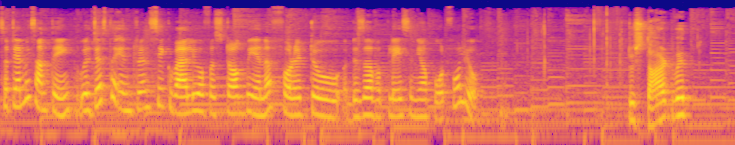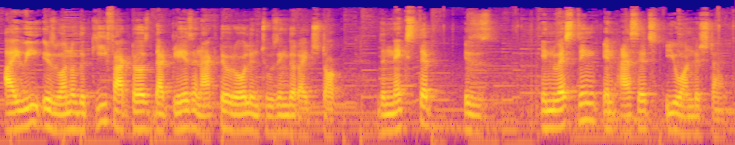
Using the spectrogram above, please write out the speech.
So tell me something, will just the intrinsic value of a stock be enough for it to deserve a place in your portfolio? To start with, IV is one of the key factors that plays an active role in choosing the right stock. The next step is investing in assets you understand.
